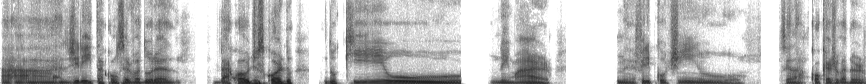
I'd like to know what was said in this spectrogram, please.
à, à, direita conservadora, da qual eu discordo, do que o Neymar, Felipe Coutinho, sei lá, qualquer jogador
